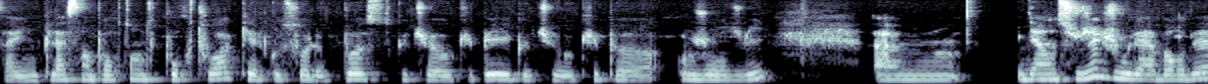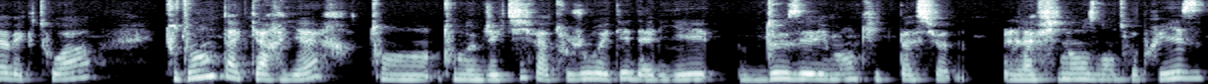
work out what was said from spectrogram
a une place importante pour toi, quel que soit le poste que tu as occupé et que tu occupes euh, aujourd'hui. Il y a un sujet que je voulais aborder avec toi. Tout au long de ta carrière, ton, ton objectif a toujours été d'allier deux éléments qui te passionnent, la finance d'entreprise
